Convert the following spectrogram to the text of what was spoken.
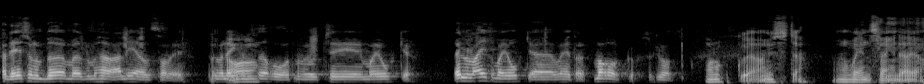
Ja, det är som de börjar med de här allianserna ju. Det var likadant Ja. förra året när vi åkte till Mallorca. Eller nej, inte Mallorca, vad heter det? Marocko såklart. Marocko, ja just det. Det var en sväng där ja.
